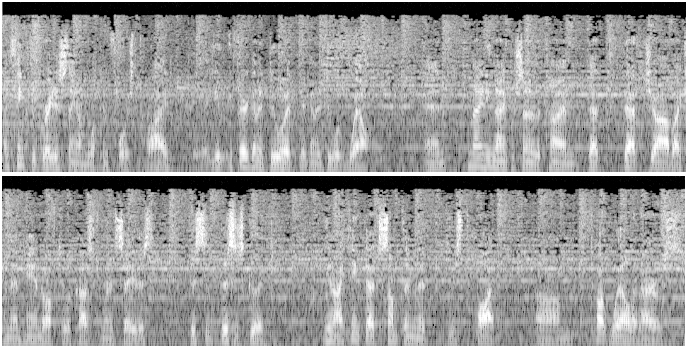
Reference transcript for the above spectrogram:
I think the greatest thing I'm looking for is pride. If they're going to do it, they're going to do it well. And 99% of the time, that, that job I can then hand off to a customer and say, this, this, is, this is good. You know, I think that's something that was taught, um, taught well at IYRS.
